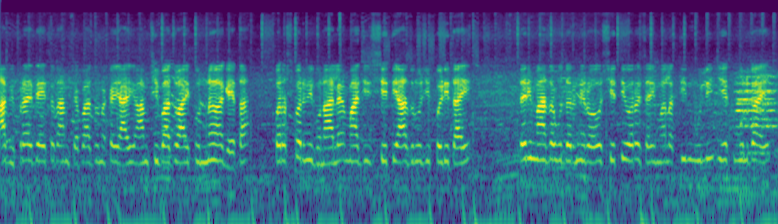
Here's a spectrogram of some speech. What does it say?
अभिप्राय द्यायचा तर आमच्या बाजूनं काही आई आमची बाजू ऐकून न घेता परस्पर निघून आल्या. माझी शेती आज रोजी पडीत आहे. तरी माझा उदरनिर्वाह शेतीवरच आहे. मला तीन मुली एक मुलगा आहे.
